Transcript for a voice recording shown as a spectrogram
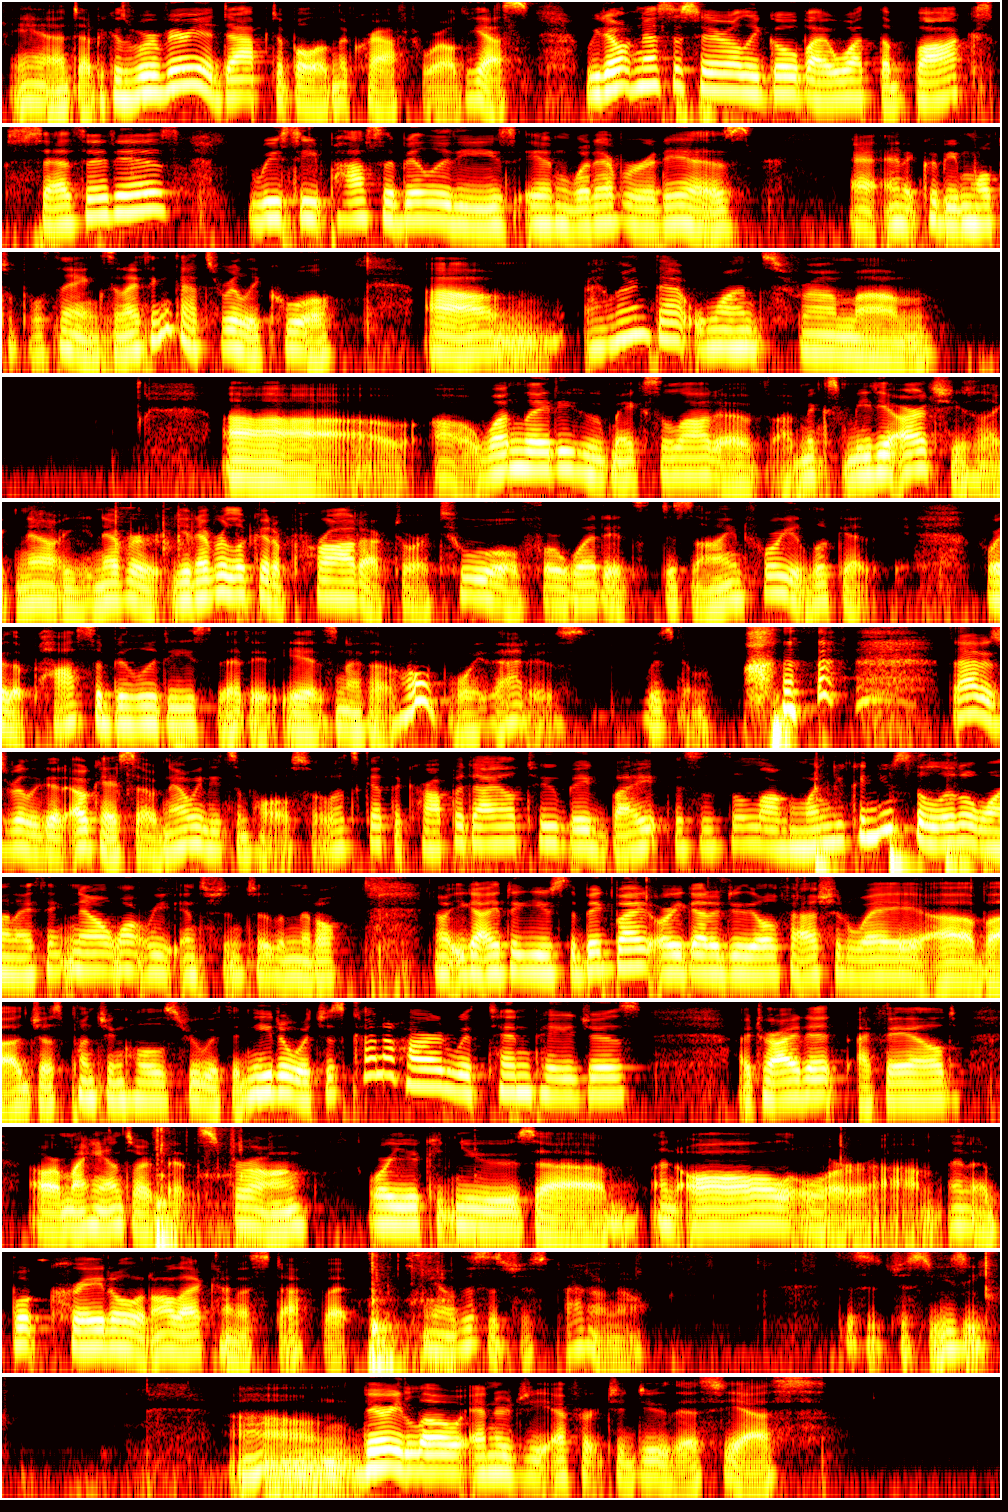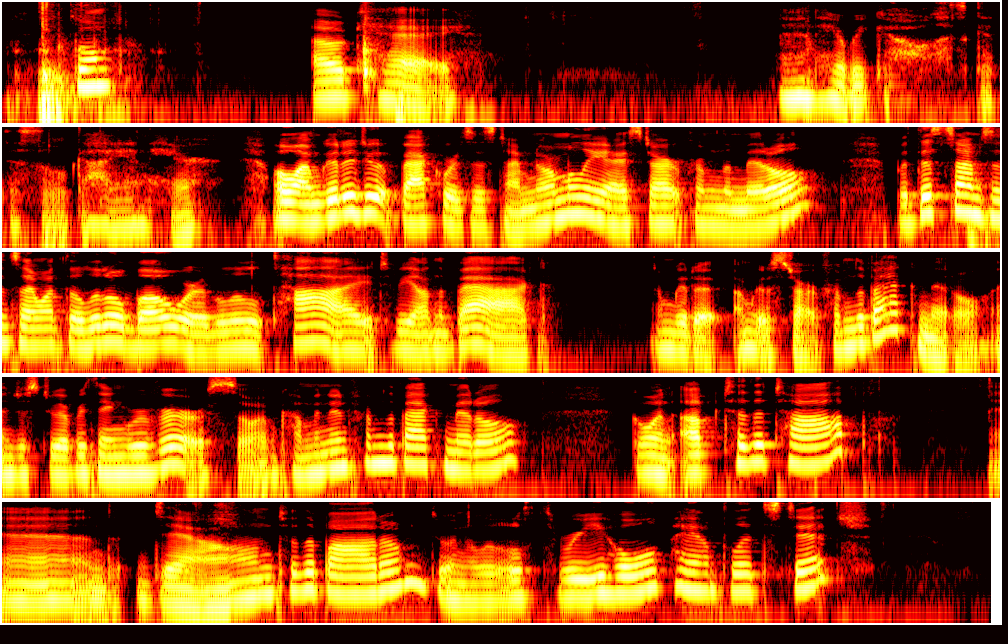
And uh, because we're very adaptable in the craft world, yes, we don't necessarily go by what the box says it is. We see possibilities in whatever it is, and, it could be multiple things. And I think that's really cool. Um, I learned that once from. Um, uh, uh, one lady who makes a lot of uh, mixed media art she's like no you never you never look at a product or a tool for what it's designed for you look at for the possibilities that it is and i thought oh boy that is wisdom that is really good okay so now we need some holes so let's get the Crop-A-Dile 2 Big Bite this is the long one you can use the little one i think no it won't reach into the middle no you got to use the big bite or you got to do the old fashioned way of uh, just punching holes through with a needle which is kind of hard with 10 pages I tried it, I failed, or my hands aren't that strong. Or you can use um, an awl or um, and a book cradle and all that kind of stuff. But you know, this is just I don't know. This is just easy. Um, very low energy effort to do this. Yes. Boom. Okay. And here we go. Let's get this little guy in here. Oh, I'm going to do it backwards this time. Normally I start from the middle, but this time since I want the little bow or the little tie to be on the back, I'm gonna I'm gonna start from the back middle and just do everything reverse. So I'm coming in from the back middle, going up to the top and down to the bottom, doing a little three-hole pamphlet stitch,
